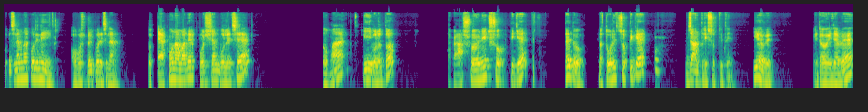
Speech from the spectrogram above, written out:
করেছিলাম না করিনি? অবশ্যই করেছিলাম। তো এখন আমাদের কোশ্চেন বলেছে, তোমার কি বলতো? রাসায়নিক শক্তিকে, তাই তো? না, তড়িৎ শক্তিকে যান্ত্রিক শক্তিতে। কি হবে? এটা হয়ে যাবে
